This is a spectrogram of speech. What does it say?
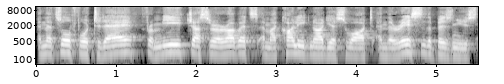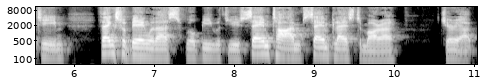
And that's all for today. From me, Joshua Roberts, and my colleague Nadia Swart, and the rest of the BizNews team, thanks for being with us. We'll be with you same time, same place tomorrow. Cheerio.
